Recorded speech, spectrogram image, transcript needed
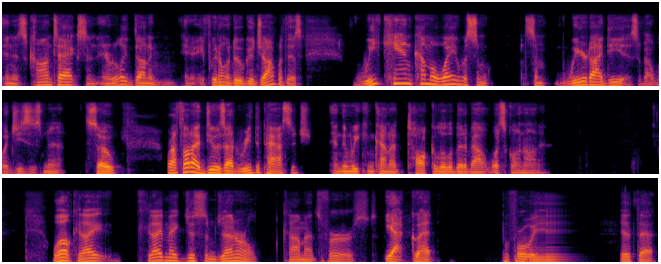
in its context and, and really done, a, mm-hmm. if we don't do a good job with this, we can come away with some some weird ideas about what Jesus meant. So, what I thought I'd do is I'd read the passage, and then we can kind of talk a little bit about what's going on in it. Well, could I could I make just some general comments first? Yeah, go ahead. Before we hit that,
